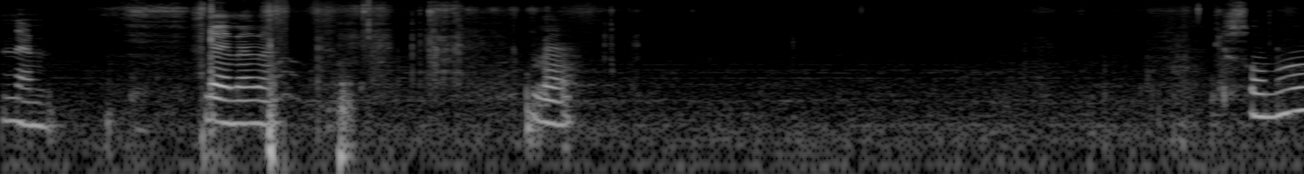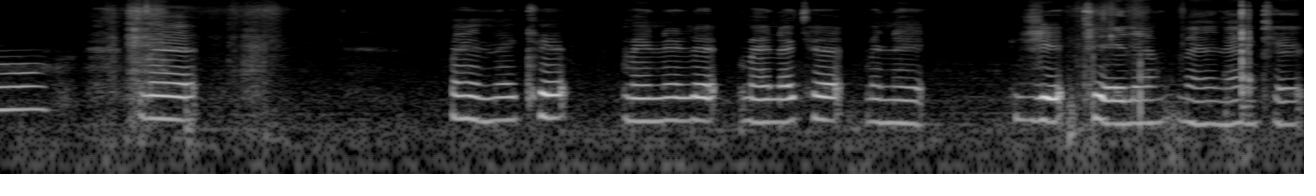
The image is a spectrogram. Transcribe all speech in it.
Nem. Me, me, me. Meneke mene je kele meneke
